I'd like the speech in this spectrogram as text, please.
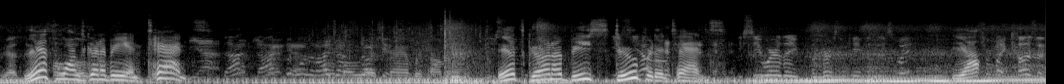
We got This one's gonna be intense. That, that's the one that I Oh, got stuck in. It's gonna be stupid intense. You see where they, the person came in this way? Yeah. From my cousin.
